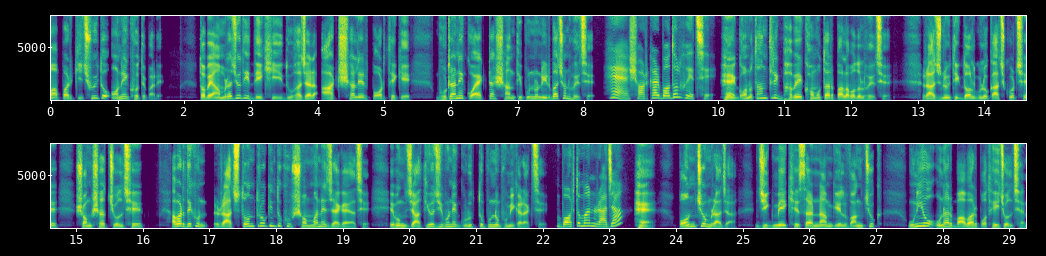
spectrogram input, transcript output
মাপার কিছুই তো অনেক হতে পারে। তবে আমরা যদি দেখি দু হাজার আট সালের পর থেকে ভুটানে কয়েকটা শান্তিপূর্ণ নির্বাচন হয়েছে। হ্যাঁ সরকার বদল হয়েছে। হ্যাঁ গণতান্ত্রিকভাবে ক্ষমতার পালাবদল হয়েছে। রাজনৈতিক দলগুলো কাজ করছে সংসার চলছে। আবার দেখুন রাজতন্ত্র কিন্তু খুব সম্মানের জায়গায় আছে এবং জাতীয় জীবনে গুরুত্বপূর্ণ ভূমিকা রাখছে। বর্তমান রাজা? হ্যাঁ পঞ্চম রাজা জিগমে খেসার নামগেল ওয়াংচুক উনিও ওনার বাবার পথেই চলছেন।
